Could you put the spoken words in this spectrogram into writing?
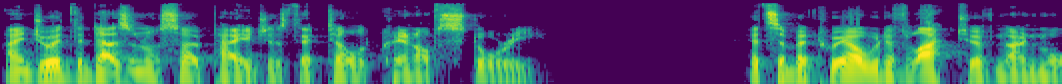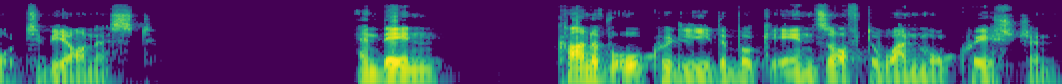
I enjoyed the dozen or so pages that tell Krenov's story. It's a bit where I would have liked to have known more, to be honest. And then, kind of awkwardly, the book ends after one more question.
